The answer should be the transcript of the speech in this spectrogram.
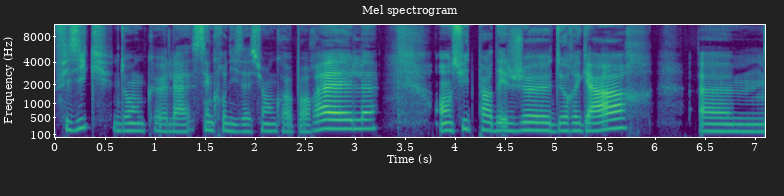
physique, donc la synchronisation corporelle, ensuite par des jeux de regard, euh,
